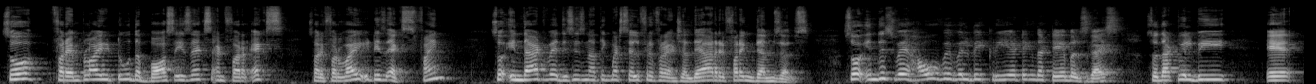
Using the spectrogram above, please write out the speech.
So for employee 2 the boss is X and for X, sorry for Y it is X, fine? So in that way this is nothing but self-referential. They are referring themselves. So in this way how we will be creating the tables guys? So that will be a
